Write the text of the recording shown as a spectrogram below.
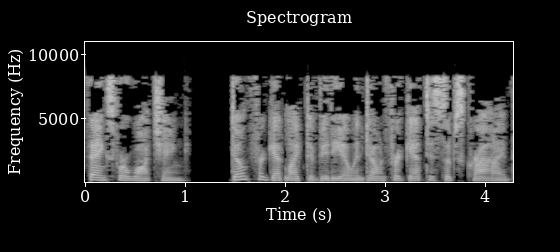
Thanks for watching. Don't forget like the video and don't forget to subscribe.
